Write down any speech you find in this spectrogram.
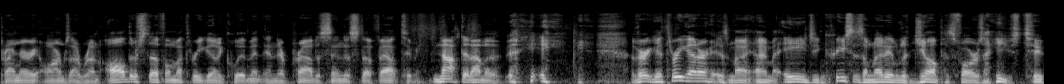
Primary Arms. I run all their stuff on my three-gun equipment, and they're proud to send this stuff out to me. Not that I'm a a very good three-gunner. As my, as my age increases, I'm not able to jump as far as I used to,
